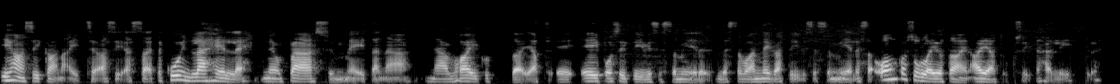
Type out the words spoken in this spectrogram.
ihan sikana itse asiassa, että kuin lähelle ne on päässyt meitä nämä, nämä vaikuttajat, ei, ei positiivisessa mielessä, vaan negatiivisessa mielessä. Onko sulla jotain ajatuksia tähän liittyen?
